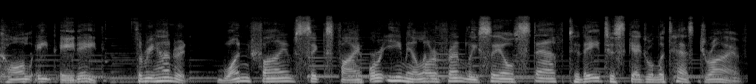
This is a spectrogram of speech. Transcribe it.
Call 888-300-1565 or email our friendly sales staff today to schedule a test drive.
